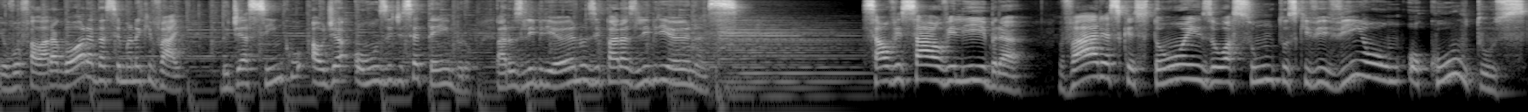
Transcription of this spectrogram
Eu vou falar agora da semana que vai, do dia 5 ao dia 11 de setembro, para os librianos e para as librianas. Salve, salve, Libra! Várias questões ou assuntos que viviam ocultos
